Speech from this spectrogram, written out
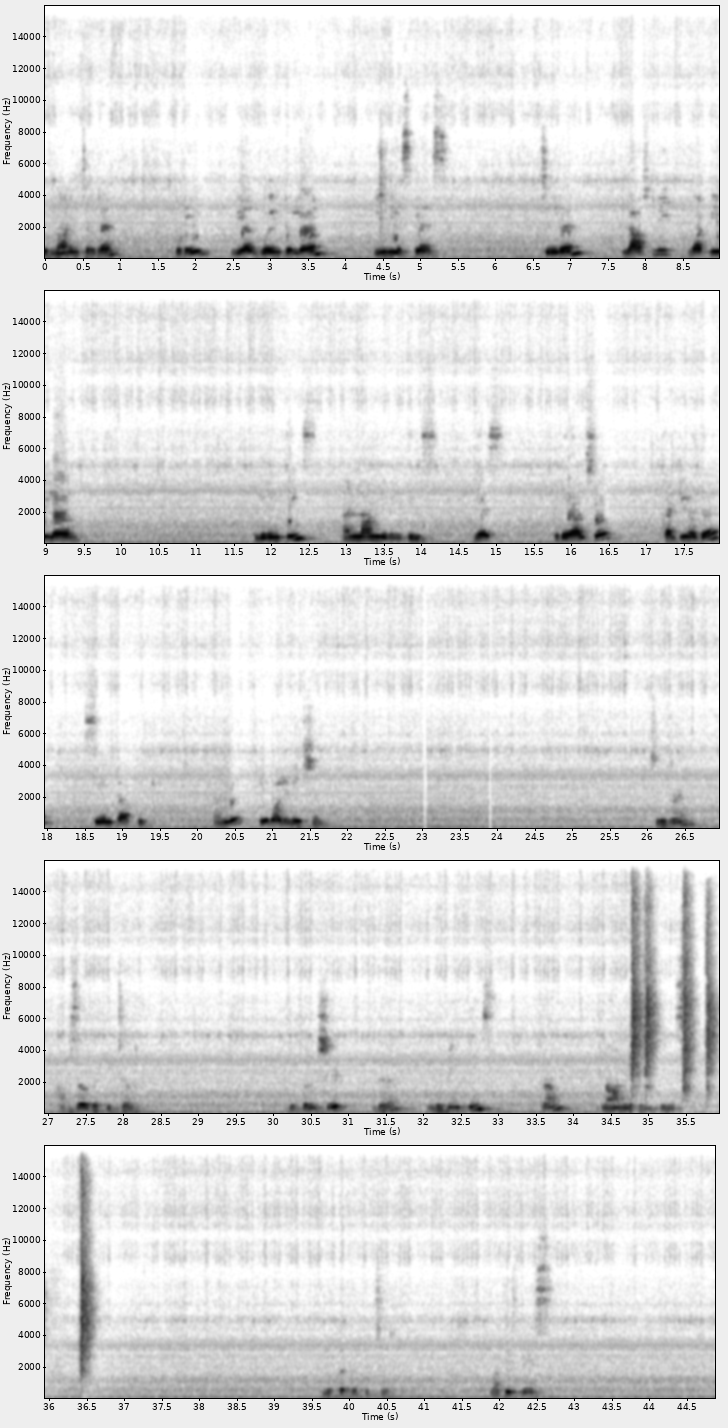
Good morning, children. Today we are going to learn EVS class. Children, last week what we learned? Living things and non living things. Yes, today also continue the same topic and evaluation. Children, observe the picture. Differentiate the living things from non-living things. Look at the picture. What is this?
